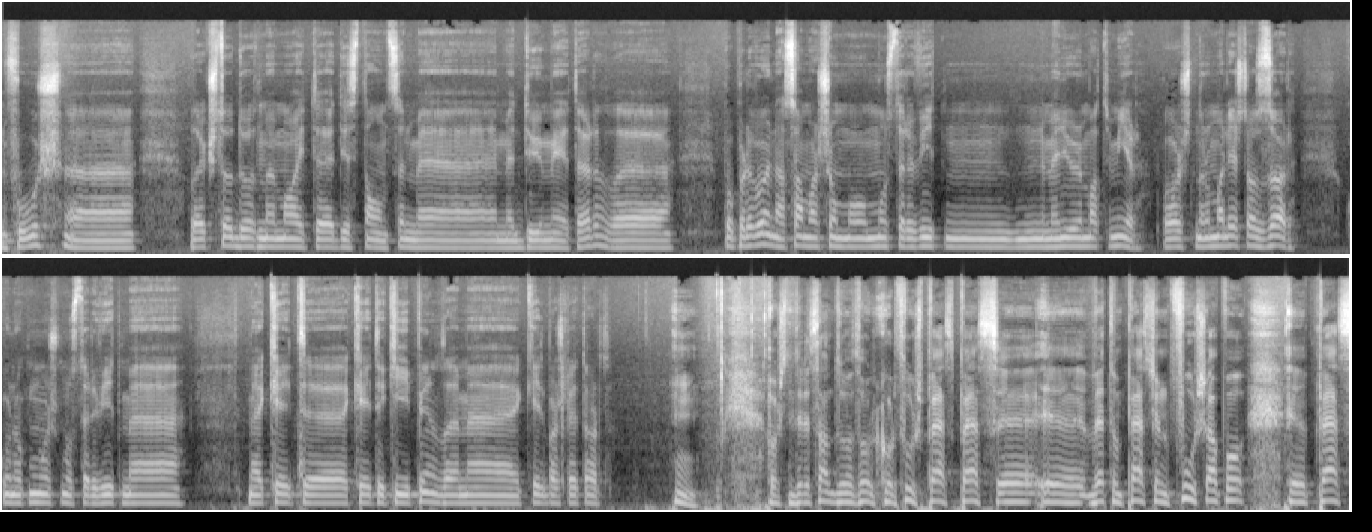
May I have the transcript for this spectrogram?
në fushë dhe kështu duhet me majt distancën me me 2 metër dhe po përvojna sa më shumë mu stërvit në mënyrën më të mirë po është normalisht zor ku nuk mundesh mu stërvit me me krejt krejt ekipin dhe me krejt bashkëlojtarët. Hmm. Është interesant domethon kur thosh 5 5 vetëm 5 në fushë apo 5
